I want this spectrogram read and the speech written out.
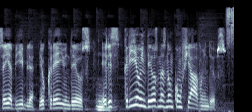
sei a Bíblia, eu creio em Deus. Eles criam em Deus, mas não confiavam em Deus.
